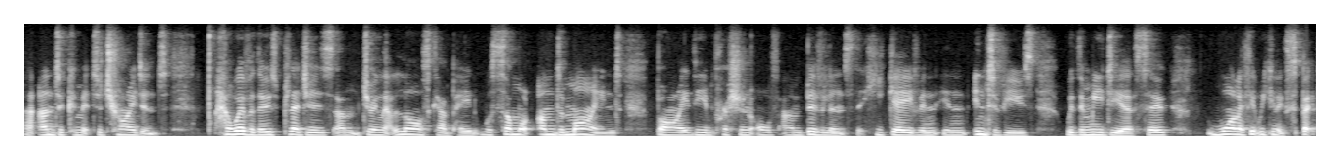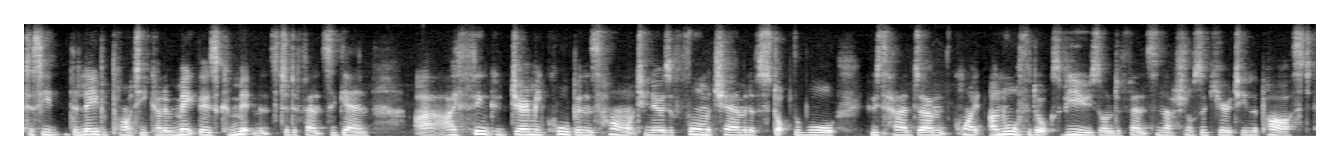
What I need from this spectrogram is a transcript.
and to commit to Trident. However, those pledges um, during that last campaign were somewhat undermined by the impression of ambivalence that he gave in, in interviews with the media. So, while I think we can expect to see the Labour Party kind of make those commitments to defence again, I think Jeremy Corbyn's heart, you know, as a former chairman of Stop the War, who's had um, quite unorthodox views on defence and national security in the past,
